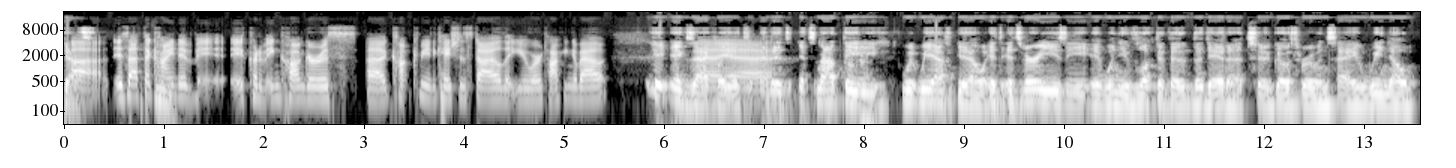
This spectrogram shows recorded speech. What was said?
Yes. Uh, is that the hmm. kind of uh, kind of incongruous uh, communication style that you were talking about? Exactly. Uh, it's, and it's, it's not the, we, we have, you know, it, it's very easy it, when you've looked at the, the data to go through and say, we know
